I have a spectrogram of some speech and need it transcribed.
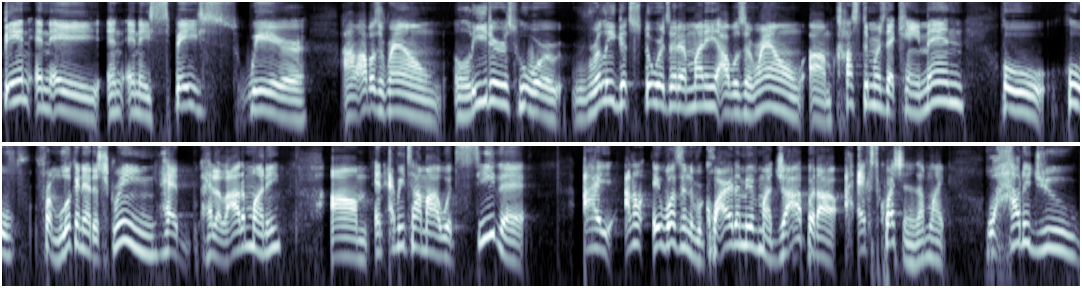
Being in a in, in a space where um, I was around leaders who were really good stewards of their money. I was around um, customers that came in who who from looking at a screen had had a lot of money. Um, and every time I would see that, I I don't it wasn't required of me of my job, but I, I asked questions. I'm like, well, how did you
